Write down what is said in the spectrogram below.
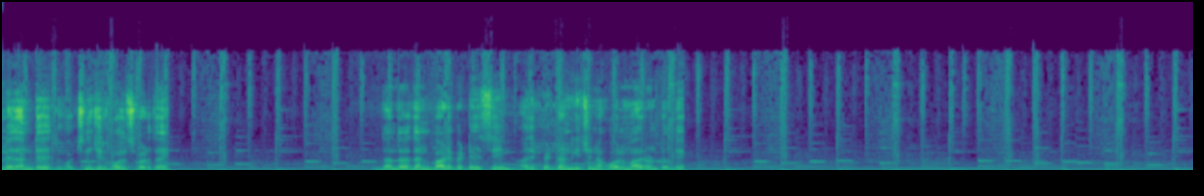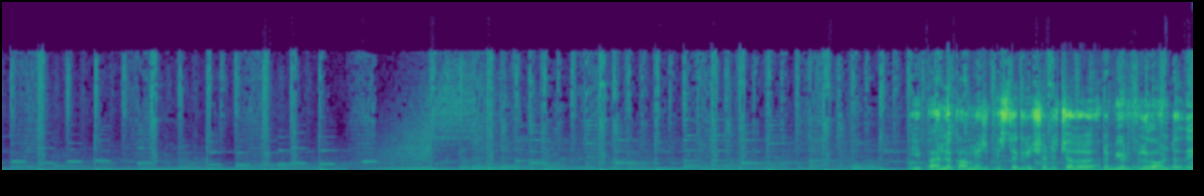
లేదంటే చిన్న చిన్న హోల్స్ పడతాయి. దాని తర్వాత దాన్ని బాడీ పెట్టేసి అది పెట్టడానికి చిన్న హోల్ మాదిరి ఉంటుంది. ఈ ప్యాంట్లో కాంబినేషన్ పిస్తా గ్రీన్ షర్ట్ చాలా బ్యూటిఫుల్గా ఉంటుంది.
